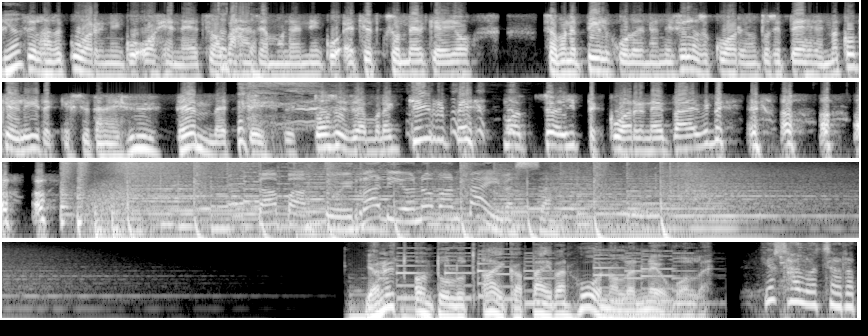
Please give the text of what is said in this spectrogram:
Joo. Silloin se kuori niin kuin ohenee, että se on Totta. vähän semmoinen, niin kuin, että sit kun se on melkein jo semmoinen pilkullinen, niin silloin se kuori on tosi pehmeä. Mä kokeilin itsekin sitä, niin hy, hemmetti. Tosi semmoinen kirpi, mutta se on itse kuorineen päivinä. Tapahtui Radionovan päivässä. Ja nyt on tullut aika päivän huonolle neuvolle. Jos haluat saada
